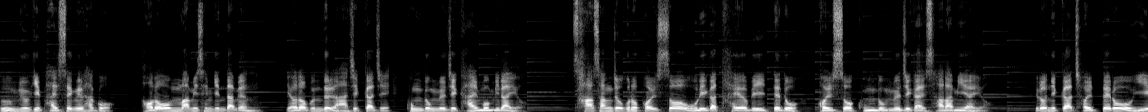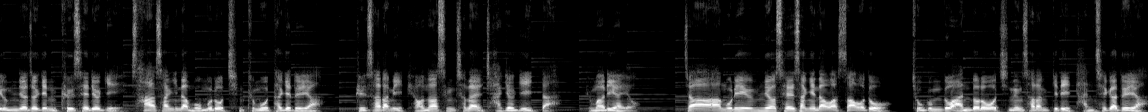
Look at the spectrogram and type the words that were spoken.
음욕이 발생을 하고 더러운 마음이 생긴다면 여러분들 아직까지 공동묘지 갈 몸이라요. 사상적으로 벌써 우리가 타협이 있대도 벌써 공동묘지 갈 사람이야요. 그러니까 절대로 이 음녀적인 그 세력이 사상이나 몸으로 침투 못하게 돼야 그 사람이 변화승천할 자격이 있다. 그 말이야요. 자, 아무리 음녀 세상에 나와 싸워도 조금도 안 더러워지는 사람끼리 단체가 돼야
